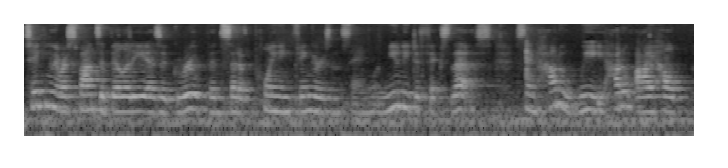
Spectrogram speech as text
taking the responsibility as a group instead of pointing fingers and saying, "Well, you need to fix this." Saying, "How do we? How do I help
